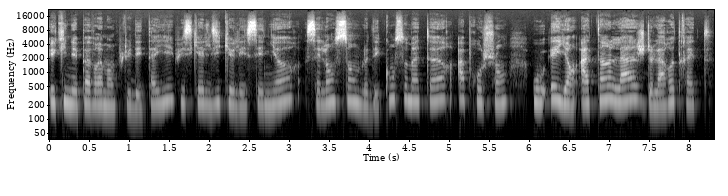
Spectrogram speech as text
et qui n'est pas vraiment plus détaillée puisqu'elle dit que les seniors, c'est l'ensemble des consommateurs approchant ou ayant atteint l'âge de la retraite.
